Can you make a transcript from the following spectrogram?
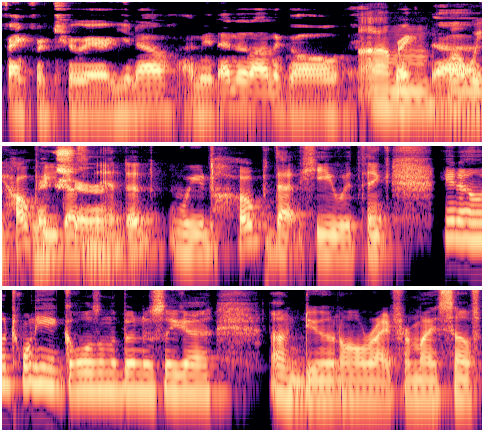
Frankfurt career. You know, I mean, ended on a goal. Um, break, uh, well, we hope he sure. doesn't end it. We'd hope that he would think, you know, 28 goals in the Bundesliga. I'm doing all right for myself.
